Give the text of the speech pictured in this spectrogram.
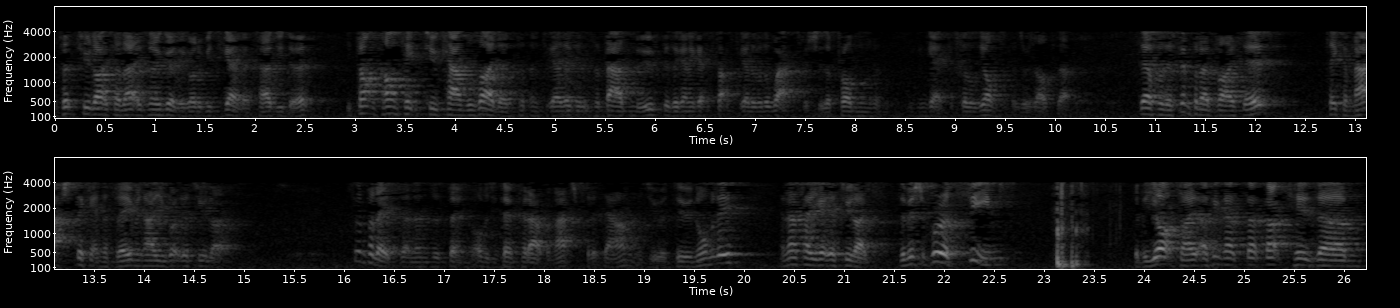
To put two lights like that is no good. They've got to be together. So how do you do it? You can't, can't take two candles either and put them together because it's a bad move because they're going to get stuck together with a wax, which is a problem that you can get to fill the yom as a result of that. Therefore, the simple advice is take a match, stick it in the flame, and now you've got your two lights. Simple eight, and then just don't, obviously don't put out the match, put it down as you would do normally, and that's how you get your two lights. The Mishnah Berurah seems, with the yacht side, I think that's, that, that's his, um,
